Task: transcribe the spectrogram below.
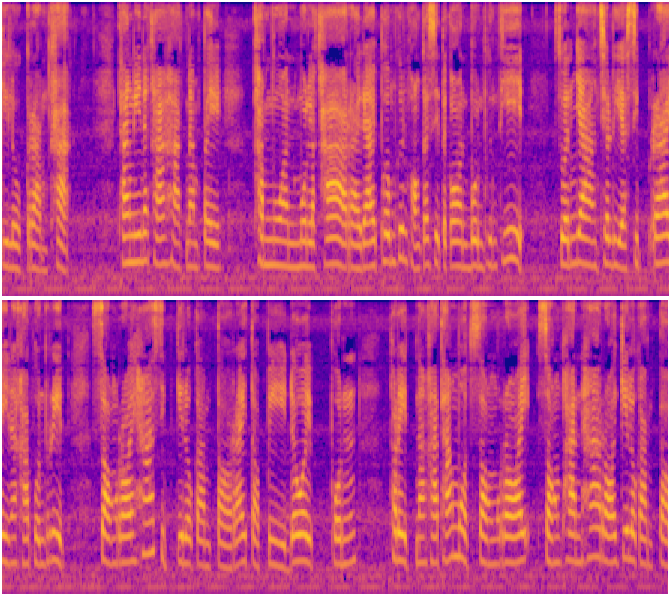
กิโลกรัมค่ะ ทางนี้นะคะหากนำไป คำนวณมูลค่ารายได้เพิ่มขึ้นของเกษตรกรบนพื้นที่สวนยางเฉลี่ย 10 ไร่นะคะ ผลผลิต 250 กิโลกรัมต่อไร่ต่อปี โดยผลผลิตนะคะทั้งหมด 200 2,500 กิโลกรัมต่อ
